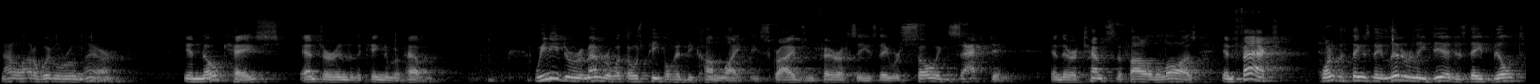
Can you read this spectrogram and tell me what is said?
not a lot of wiggle room there, in no case enter into the kingdom of heaven. We need to remember what those people had become like, these scribes and Pharisees. They were so exacting in their attempts to follow the laws. In fact, one of the things they literally did is they built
